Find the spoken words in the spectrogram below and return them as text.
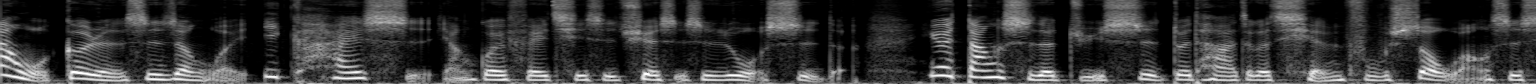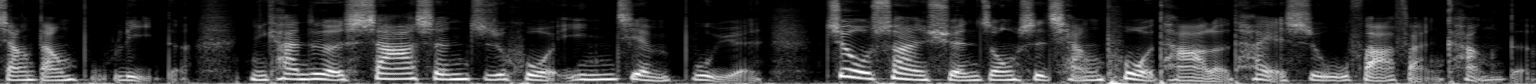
但我个人是认为，一开始杨贵妃其实确实是弱势的，因为当时的局势对她这个前夫寿王是相当不利的。你看这个杀身之祸，因见不远，就算玄宗是强迫她了，她也是无法反抗的。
